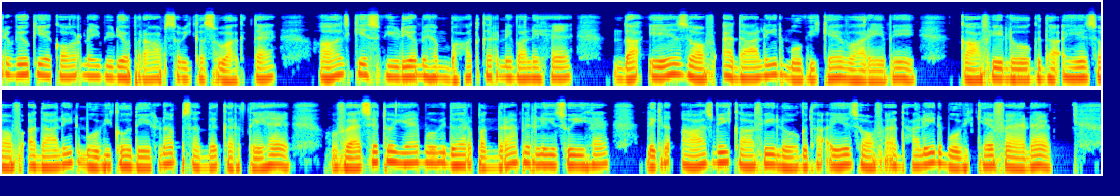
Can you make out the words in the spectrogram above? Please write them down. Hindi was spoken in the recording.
फिल्मी रिव्यू की एक और नई वीडियो पर आप सभी का स्वागत है। आज की इस वीडियो में हम बात करने वाले हैं the age of Adaline movie के बारे में। काफ़ी लोग the age of Adaline movie को देखना पसंद करते हैं। वैसे तो यह मूवी 2015 में रिलीज़ हुई है, लेकिन आज भी काफ़ी लोग the age of Adaline movie के फ़ैन हैं।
